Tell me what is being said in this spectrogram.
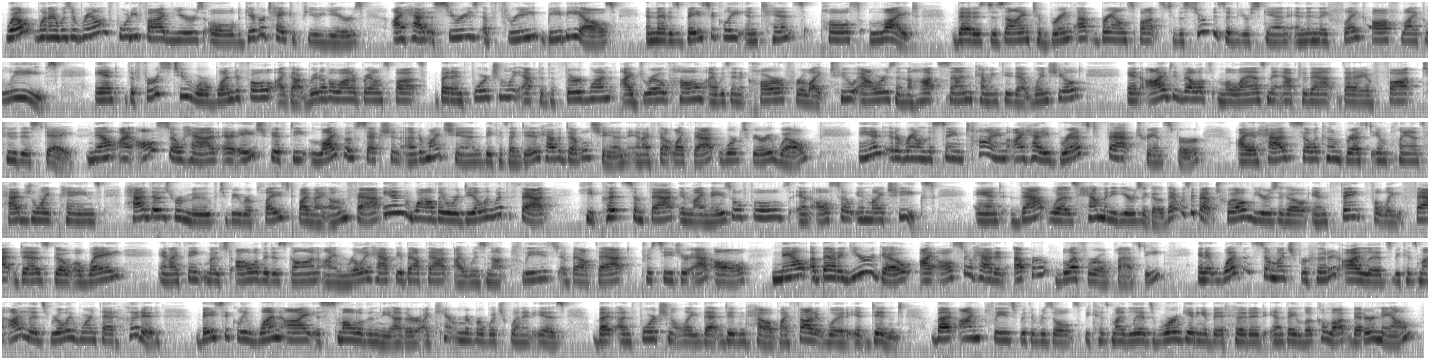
Well, when I was around 45 years old, give or take a few years, I had a series of three BBLs, and that is basically intense pulse light that is designed to bring up brown spots to the surface of your skin and then they flake off like leaves. And the first two were wonderful. I got rid of a lot of brown spots, but unfortunately, after the third one, I drove home. I was in a car for like two hours in the hot sun coming through that windshield. And I developed melasma after that that I have fought to this day. Now, I also had at age 50 liposuction under my chin because I did have a double chin and I felt like that worked very well. And at around the same time, I had a breast fat transfer. I had had silicone breast implants, had joint pains, had those removed to be replaced by my own fat. And while they were dealing with the fat, he put some fat in my nasal folds and also in my cheeks. And that was how many years ago? That was about 12 years ago. And thankfully, fat does go away and I think most all of it is gone. I'm really happy about that. I was not pleased about that procedure at all. Now, about a year ago, I also had an upper blepharoplasty, and it wasn't so much for hooded eyelids because my eyelids really weren't that hooded. Basically, one eye is smaller than the other. I can't remember which one it is, but unfortunately, that didn't help. I thought it would, it didn't. But I'm pleased with the results because my lids were getting a bit hooded and they look a lot better now.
